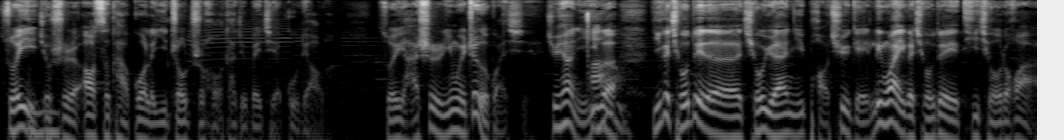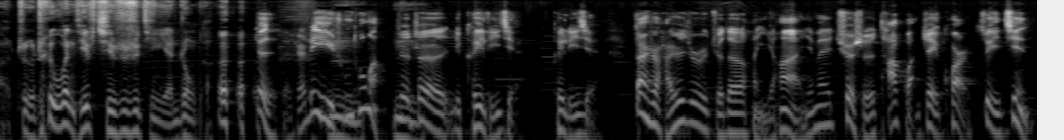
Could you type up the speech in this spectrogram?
所以就是奥斯卡过了一周之后，他就被解雇掉了。所以还是因为这个关系，就像你一个一个球队的球员，你跑去给另外一个球队踢球的话，这个 这个问题其实是挺严重的。对对对，这利益冲突嘛，这这也可以理解，可以理解。但是还是就是觉得很遗憾，因为确实他管这一块最近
